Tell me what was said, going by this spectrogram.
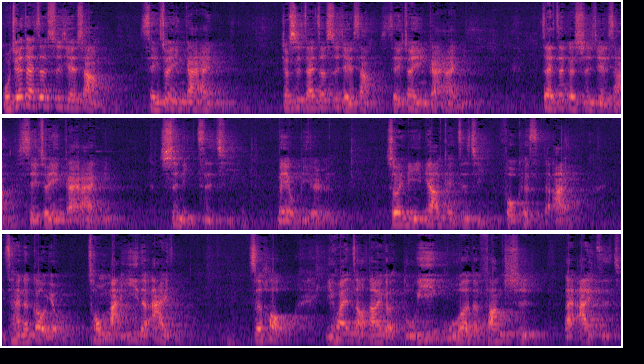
我觉得在这世界上，谁最应该爱你？就是在这世界上，谁最应该爱你？在这个世界上，谁最应该爱你？是你自己，没有别人。所以你一定要给自己 focus 的爱，你才能够有从满意的爱之后，你会找到一个独一无二的方式来爱自己。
